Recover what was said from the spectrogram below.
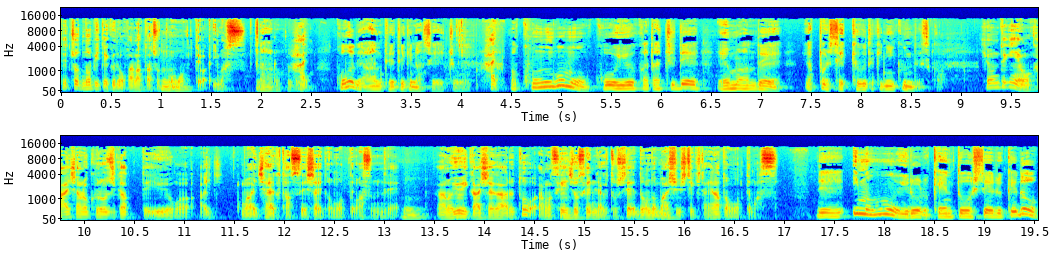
でちょっと伸びていくのかなとはちょっと思ってはいます。なるほど、はい。ここで安定的な成長。はい。まあ、今後もこういう形で M&A、やっぱり積極的に行くんですか？基本的にはもう会社の黒字化っていうのが、いちまあ、いち早く達成したいと思ってますんで、あの、良い会社があると、あの、成長戦略としてどんどん買収していきたいなと思ってます。で、今もいろいろ検討しているけど、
